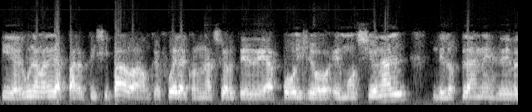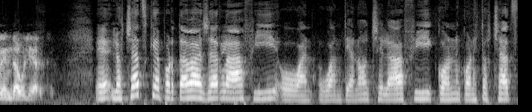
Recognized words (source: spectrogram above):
y de alguna manera participaba, aunque fuera con una suerte de apoyo emocional, de los planes de Brenda Uliarte. Eh, los chats que aportaba ayer la AFI o, anteanoche la AFI con, con estos chats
